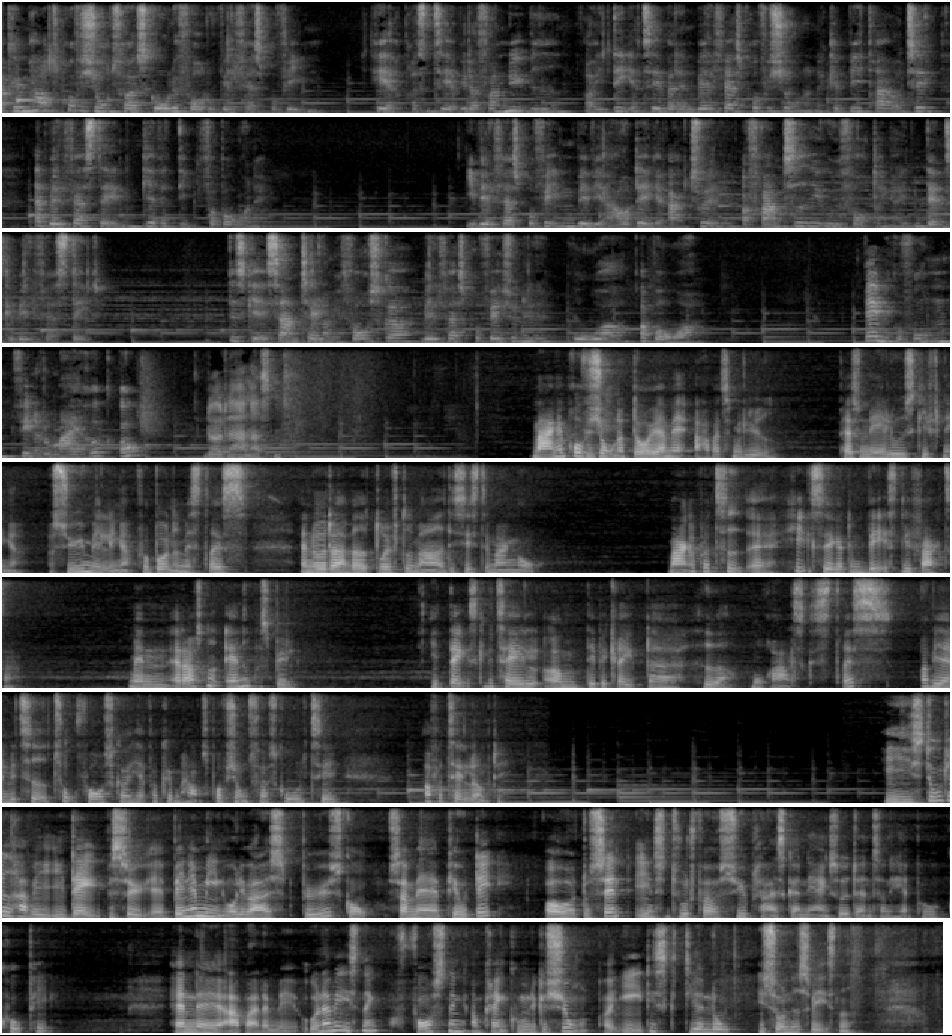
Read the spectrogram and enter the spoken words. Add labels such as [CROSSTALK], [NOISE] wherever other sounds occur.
Fra Københavns Professionshøjskole får du Velfærdsprofeten. Her præsenterer vi dig for ny viden og idéer til, hvordan velfærdsprofessionerne kan bidrage til, at velfærdsstaten giver værdi for borgerne. I Velfærdsprofeten vil vi afdække aktuelle og fremtidige udfordringer i den danske velfærdsstat. Det sker i samtaler med forskere, velfærdsprofessionelle, brugere og borgere. Bag mikrofonen finder du Maja Huk og Lotte Andersen. Mange professioner døjer med arbejdsmiljøet. Personaleudskiftninger og sygemeldinger forbundet med stress er noget, der har været drøftet meget de sidste mange år. Mangel på tid er helt sikkert en væsentlig faktor. Men er der også noget andet på spil? I dag skal vi tale om det begreb, der hedder moralsk stress, og vi har inviteret to forskere her fra Københavns Professionshøjskole til at fortælle om det. I studiet har vi i dag besøg af Benjamin Olivares Bøgeskov, som er Ph.D. og docent i Institut for Sygeplejerske og Næringsuddannelserne her på KP. Han øh, arbejder med undervisning og forskning omkring kommunikation og etisk dialog i sundhedsvæsenet.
